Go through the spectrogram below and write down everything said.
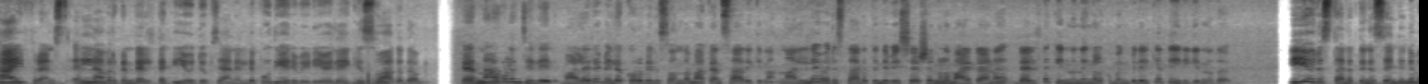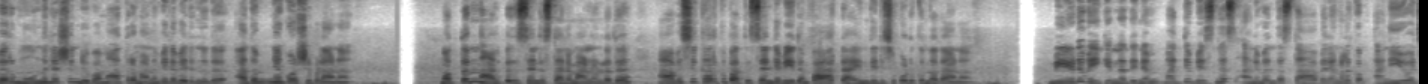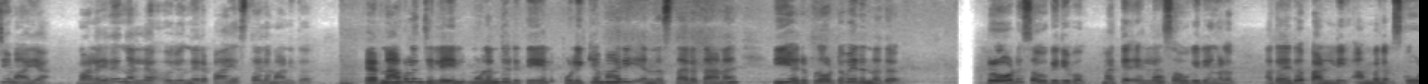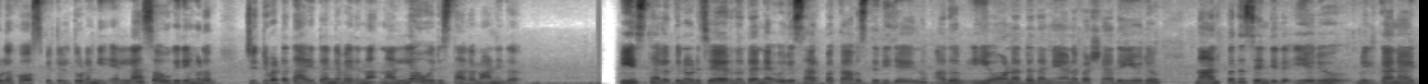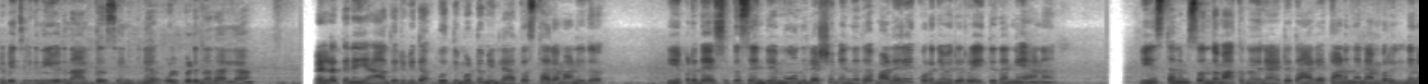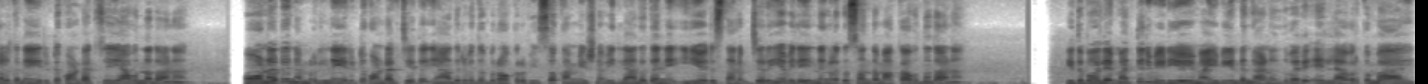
Hi friends എല്ലാവർക്കും Deltech YouTube ചാനലിന്റെ പുതിയൊരു വീഡിയോയിലേക്ക് സ്വാഗതം. എറണാകുളം ജില്ലയിൽ വളരെ വിലക്കുറവിൽ സ്വന്തമാക്കാൻ സാധിക്കുന്ന നല്ല ഒരു സ്ഥലത്തിന്റെ വിശേഷങ്ങളുമായിട്ടാണ് ഡെൽടെക് ഇന്ന് നിങ്ങൾക്ക് മുൻപിലേക്ക് എത്തിയിരിക്കുന്നത്. ഈ ഒരു സ്ഥലത്തിന് സെന്റിന് വെറും മൂന്ന് ലക്ഷം രൂപ മാത്രമാണ് വില വരുന്നത്. അതും നെഗോഷ്യബിൾ ആണ്. മൊത്തം നാൽപ്പത് സെന്റ് സ്ഥലമാണുള്ളത്. ആവശ്യക്കാർക്ക് പത്ത് സെന്റ് വീതം പാർട്ടായും തിരിച്ചു കൊടുക്കുന്നതാണ്. വീട് വയ്ക്കുന്നതിനും മറ്റ് ബിസിനസ് അനുബന്ധ സ്ഥാപനങ്ങൾക്കും അനുയോജ്യമായ വളരെ നല്ല ഒരു നിരപ്പായ സ്ഥലമാണിത്. എറണാകുളം ജില്ലയിൽ മുളന്തുരുത്തിയിൽ പുളിക്കമാലി എന്ന സ്ഥലത്താണ് ഈ ഒരു പ്ലോട്ട് വരുന്നത്. റോഡ് സൗകര്യവും മറ്റ് എല്ലാ സൗകര്യങ്ങളും അതായത് പള്ളി അമ്പലം സ്കൂൾ ഹോസ്പിറ്റൽ തുടങ്ങി എല്ലാ സൗകര്യങ്ങളും ചുറ്റുവട്ടത്തായി തന്നെ വരുന്ന നല്ല ഒരു സ്ഥലമാണിത്. ഈ സ്ഥലത്തിനോട് ചേർന്ന് തന്നെ ഒരു സർപ്പക്കാവ് സ്ഥിതി ചെയ്യുന്നു. അതും ഈ ഓണറുടെ തന്നെയാണ്. പക്ഷേ അത് ഈ ഒരു നാൽപ്പത് സെന്റിൽ ഈ ഒരു വിൽക്കാനായിട്ട് വെച്ചിരിക്കുന്ന ഈ ഒരു നാൽപ്പത് സെന്റിന് ഉൾപ്പെടുന്നതല്ല. വെള്ളത്തിന് യാതൊരുവിധ ബുദ്ധിമുട്ടുമില്ലാത്ത സ്ഥലമാണിത്. ഈ പ്രദേശത്ത് സെന്റിന് മൂന്ന് ലക്ഷം എന്നത് വളരെ കുറഞ്ഞ ഒരു റേറ്റ് തന്നെയാണ്. ഈ സ്ഥലം സ്വന്തമാക്കുന്നതിനായിട്ട് താഴെ കാണുന്ന നമ്പറിൽ നിങ്ങൾക്ക് നേരിട്ട് കോൺടാക്ട് ചെയ്യാവുന്നതാണ്. ഓണറുടെ നമ്പറിൽ നേരിട്ട് കോൺടാക്ട് ചെയ്ത് യാതൊരുവിധ ബ്രോക്കർ ഫീസോ കമ്മീഷനോ ഇല്ലാതെ തന്നെ ഈ ഒരു സ്ഥലം ചെറിയ വിലയിൽ നിങ്ങൾക്ക് സ്വന്തമാക്കാവുന്നതാണ്. ഇതുപോലെ മറ്റൊരു വീഡിയോയുമായി വീണ്ടും കാണുന്നതുവരെ എല്ലാവർക്കും ബായ്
